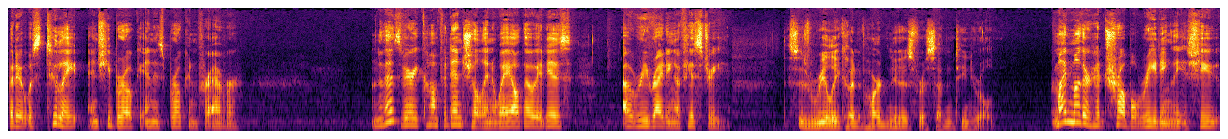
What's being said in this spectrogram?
but it was too late and she broke and is broken forever. Now that's very confidential in a way, although it is a rewriting of history. This is really kind of hard news for a 17 year old. My mother had trouble reading these. She,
